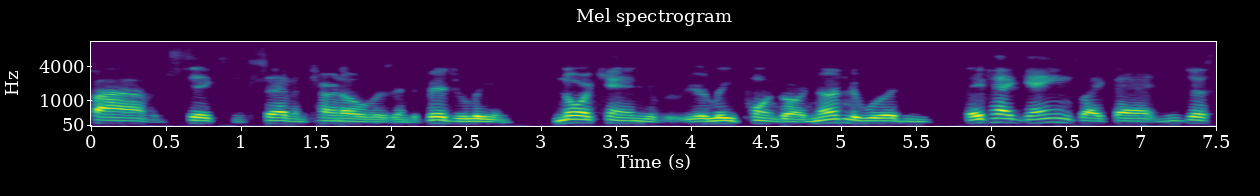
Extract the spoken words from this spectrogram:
five and six and seven turnovers individually, and nor can your your lead point guard Underwood. And they've had games like that, and you just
